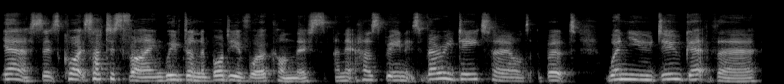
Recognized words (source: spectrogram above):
Yes, it's quite satisfying. We've done a body of work on this and it has been, it's very detailed, but when you do get there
